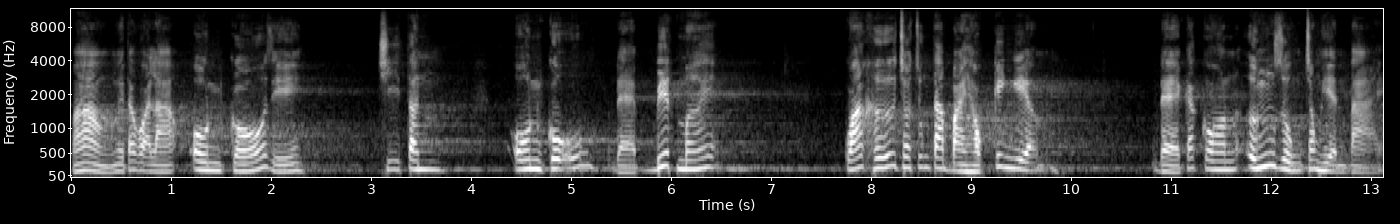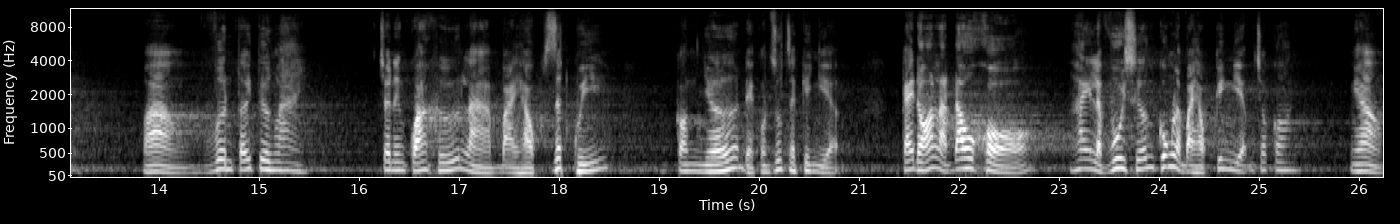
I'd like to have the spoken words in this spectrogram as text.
À? không? người ta gọi là ôn cố gì? Tri tân ôn cũ để biết mới quá khứ cho chúng ta bài học kinh nghiệm để các con ứng dụng trong hiện tại và vươn tới tương lai. Cho nên quá khứ là bài học rất quý. Con nhớ để con rút ra kinh nghiệm. Cái đó là đau khổ hay là vui sướng cũng là bài học kinh nghiệm cho con. Nghe không?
